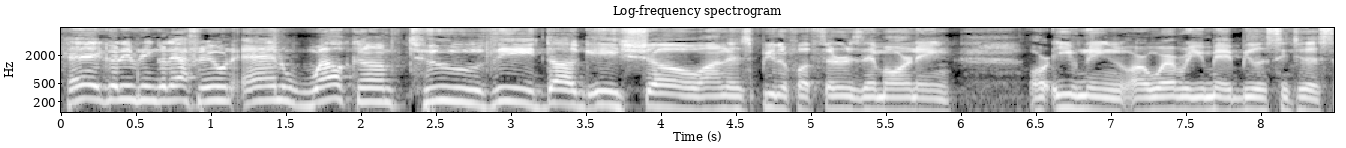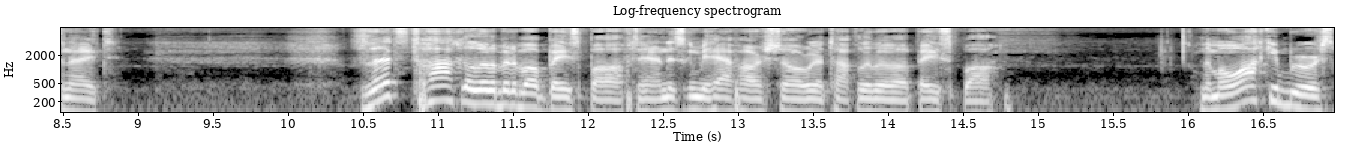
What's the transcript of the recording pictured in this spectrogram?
Hey, good evening, good afternoon, and welcome to the Doug E Show on this beautiful Thursday morning or evening or wherever you may be listening to this tonight. Let's talk a little bit about baseball today. This is going to be a half hour show. We're going to talk a little bit about baseball. The Milwaukee Brewers,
